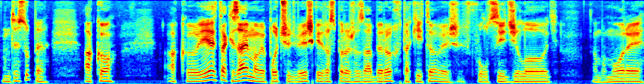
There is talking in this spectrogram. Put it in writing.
No to je super. Ako, ako je také zaujímavé počuť, vieš, keď rozprávaš o záberoch takýchto, vieš, full siege loď, alebo more,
